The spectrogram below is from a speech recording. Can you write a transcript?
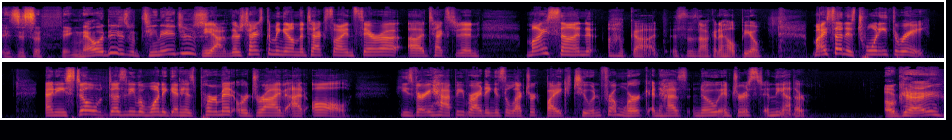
is this a thing nowadays with teenagers? Yeah, there's text coming in on the text line. Sarah uh, texted in, My son, oh God, this is not going to help you. My son is 23 and he still doesn't even want to get his permit or drive at all. He's very happy riding his electric bike to and from work and has no interest in the other. Okay.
